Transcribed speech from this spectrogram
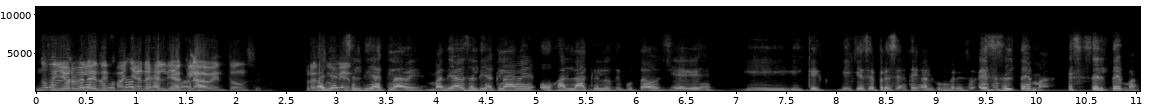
no Señor a votar mañana es el día clave entonces. Mañana es el día clave. Mañana es el día clave. Ojalá que los diputados lleguen y, y que, y que se presenten al Congreso. Ese es el tema. Ese es el tema.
